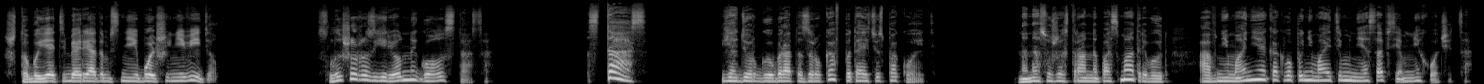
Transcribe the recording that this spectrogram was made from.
«Чтобы я тебя рядом с ней больше не видел!» Слышу разъяренный голос Стаса. «Стас!» Я дергаю брата за рукав, пытаясь успокоить. На нас уже странно посматривают, а внимание, как вы понимаете, мне совсем не хочется.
